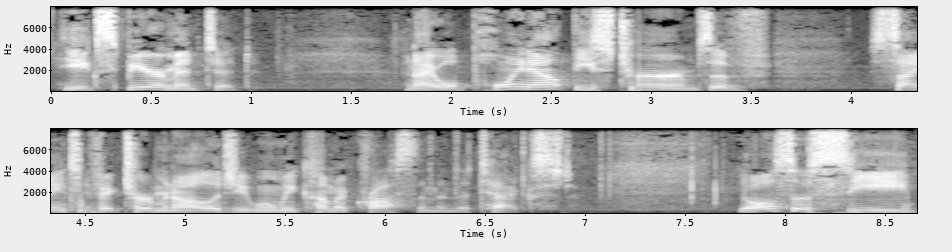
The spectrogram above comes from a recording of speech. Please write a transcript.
He experimented. And I will point out these terms of scientific terminology when we come across them in the text. You'll also see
